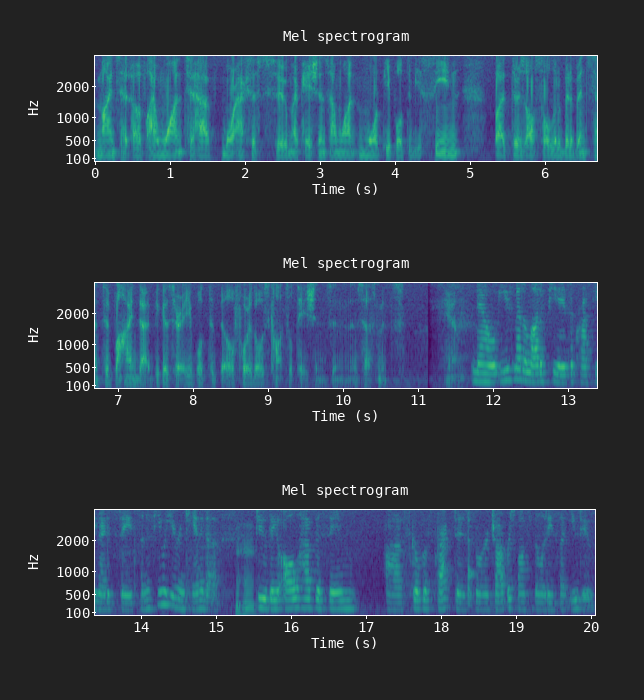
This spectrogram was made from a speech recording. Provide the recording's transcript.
mindset of I want to have more access to my patients, I want more people to be seen, but there's also a little bit of incentive behind that because they're able to bill for those consultations and assessments. Yeah. Now, you've met a lot of PAs across the United States and a few here in Canada. Mm-hmm. Do they all have the same uh, scope of practice or job responsibilities that you do?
